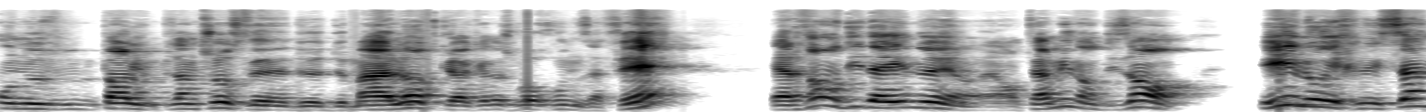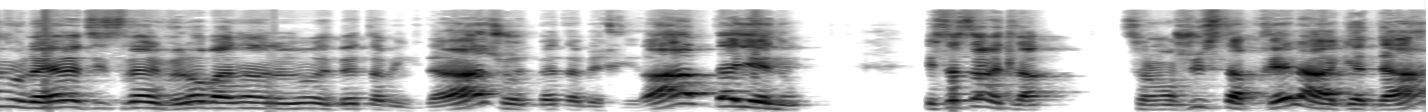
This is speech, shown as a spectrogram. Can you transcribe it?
on nous parle plein de choses de, de, Mahalot que Akadosh Baruch nous a fait. Et à la fin, on dit Dayenu, on termine en disant et ça s'arrête là. Seulement juste après, la Haggadah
